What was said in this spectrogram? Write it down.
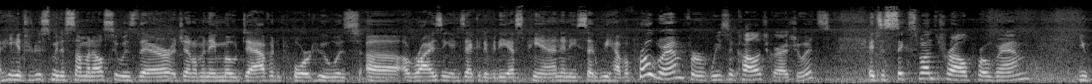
he introduced me to someone else who was there, a gentleman named Mo Davenport, who was uh, a rising executive at ESPN. And he said, we have a program for recent college graduates. It's a six month trial program. You,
